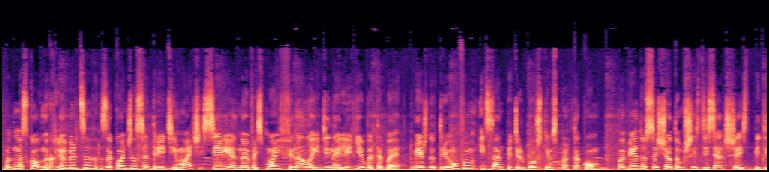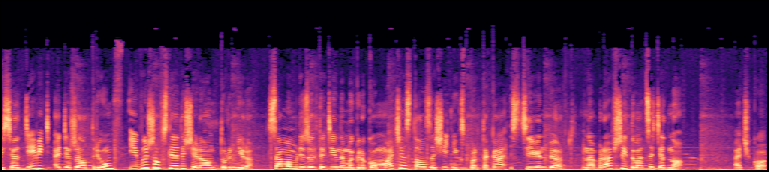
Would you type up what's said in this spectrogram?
В подмосковных Люберцах закончился третий матч серии 1-8 финала Единой лиги ВТБ между «Триумфом» и Санкт-Петербургским «Спартаком». Победу со счетом 66-59 одержал «Триумф» и вышел в следующий раунд турнира. Самым результативным игроком матча стал защитник «Спартака» Стивен Бёрд, набравший 21 очко.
